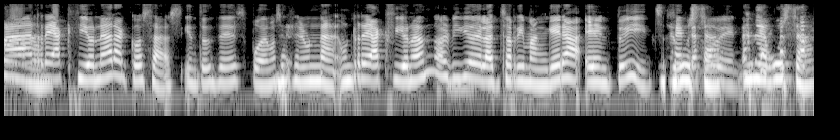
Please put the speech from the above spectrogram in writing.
a Ah. reaccionar a cosas. Y entonces podemos hacer una- un reaccionando al vídeo de la chorrimanguera en Twitch. Me gente gusta, joven. me gusta.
